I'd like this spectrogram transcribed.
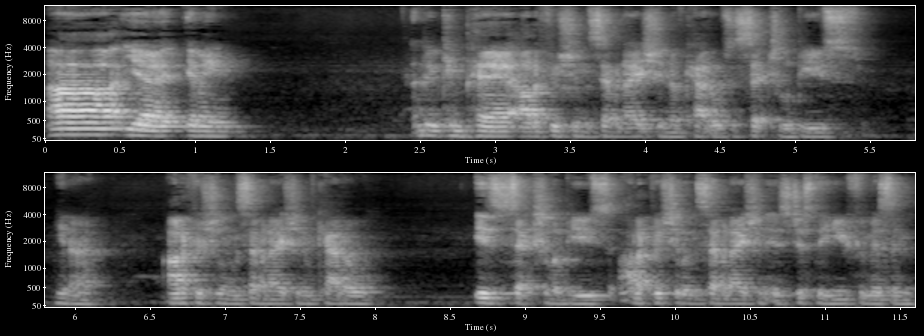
Uh, yeah, I mean, I didn't compare artificial insemination of cattle to sexual abuse. You know, artificial insemination of cattle is sexual abuse. Artificial insemination is just a euphemism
